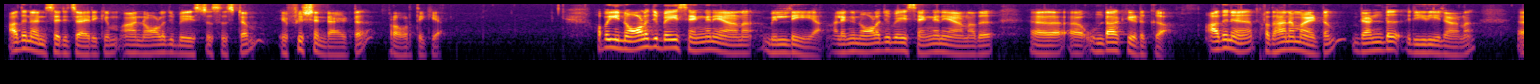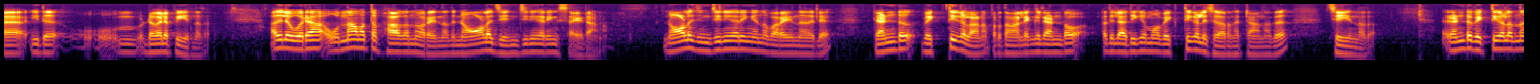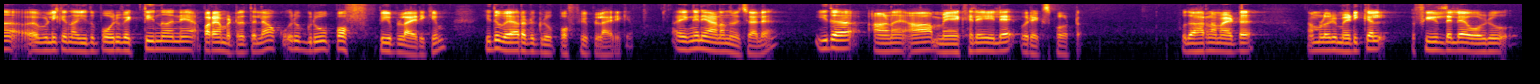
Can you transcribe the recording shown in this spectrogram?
അതിനനുസരിച്ചായിരിക്കും ആ നോളജ് ബേസ്ഡ് സിസ്റ്റം എഫിഷ്യന്റായിട്ട് പ്രവർത്തിക്കുക. അപ്പോൾ ഈ നോളജ് ബേസ് എങ്ങനെയാണ് ബിൽഡ് ചെയ്യുക? അല്ലെങ്കിൽ നോളജ് ബേസ് എങ്ങനെയാണത് ഉണ്ടാക്കിയെടുക്കുക? അതിന് പ്രധാനമായിട്ടും രണ്ട് രീതിയിലാണ് ഇത് ഡെവലപ്പ് ചെയ്യുന്നത്. അതിൽ ഒരാ ഒന്നാമത്തെ ഭാഗം എന്ന് പറയുന്നത് നോളജ് എഞ്ചിനീയറിംഗ് സൈഡാണ് നോളജ് എഞ്ചിനീയറിംഗ് എന്ന് പറയുന്നതിൽ രണ്ട് വ്യക്തികളാണ് പ്രധാനം അല്ലെങ്കിൽ രണ്ടോ അതിലധികമോ വ്യക്തികൾ ചേർന്നിട്ടാണത് ചെയ്യുന്നത്. രണ്ട് വ്യക്തികളെന്ന് വിളിക്കുന്ന ഇതിപ്പോൾ ഒരു വ്യക്തി എന്ന് തന്നെ പറയാൻ പറ്റത്തില്ല. ഒരു ഗ്രൂപ്പ് ഓഫ് പീപ്പിൾ ആയിരിക്കും. ഇത് വേറൊരു ഗ്രൂപ്പ് ഓഫ് പീപ്പിൾ ആയിരിക്കും. അതെങ്ങനെയാണെന്ന് വെച്ചാൽ ഇത് ആണ് ആ മേഖലയിലെ ഒരു എക്സ്പേർട്ട് ഉദാഹരണമായിട്ട് നമ്മളൊരു മെഡിക്കൽ ഫീൽഡിലെ ഒരു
